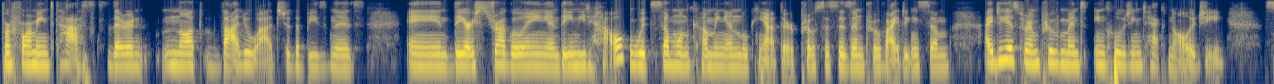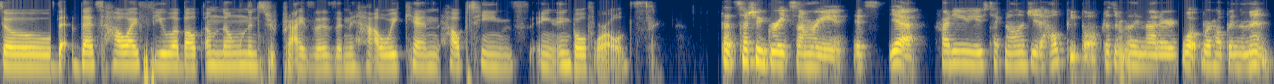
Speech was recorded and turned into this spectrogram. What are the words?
performing tasks that are not value add to the business and they are struggling and they need help with someone coming and looking at their processes and providing some ideas for improvement including technology. So th- that's how i feel about unknown and surprises and how we can help teams in, in both worlds. That's such a great summary. It's yeah how do you use technology to help people? It doesn't really matter what we're helping them in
